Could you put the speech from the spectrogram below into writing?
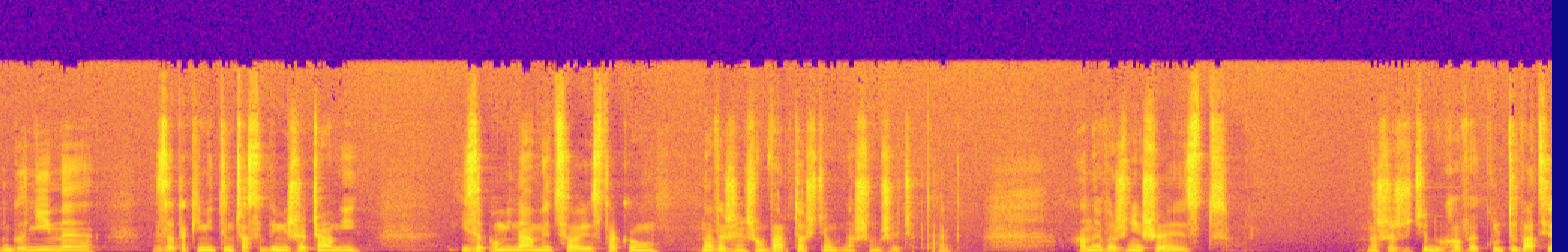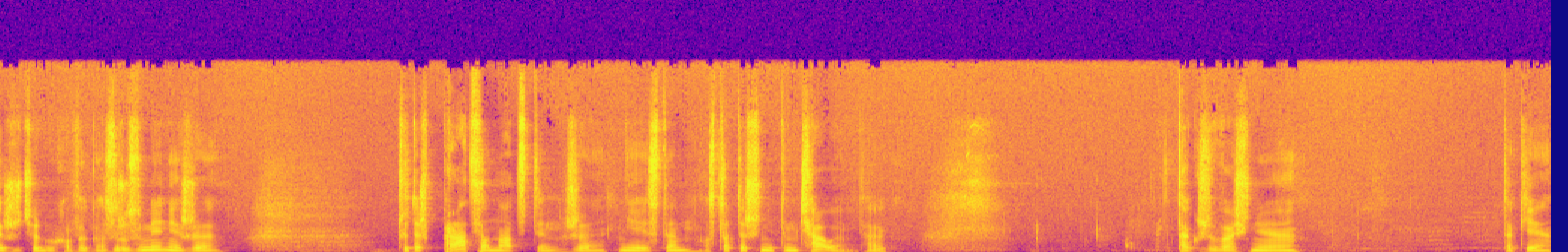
Gonimy za takimi tymczasowymi rzeczami i zapominamy, co jest taką najważniejszą wartością w naszym życiu. Tak? A najważniejsze jest nasze życie duchowe, kultywacja życia duchowego, zrozumienie, że czy też praca nad tym, że nie jestem ostatecznie tym ciałem, tak? Także właśnie takie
